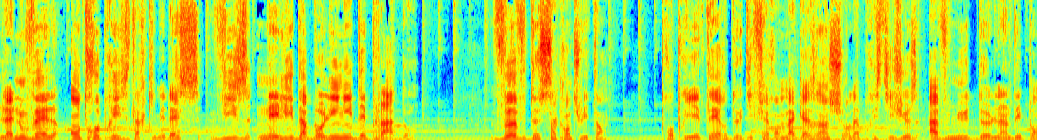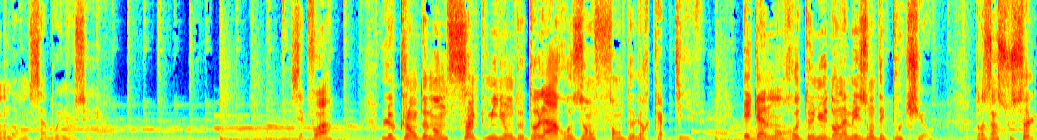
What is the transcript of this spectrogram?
La nouvelle entreprise d'Archimédès vise Nelly da Bolini de Prado, veuve de 58 ans, propriétaire de différents magasins sur la prestigieuse avenue de l'Indépendance à Buenos Aires. Cette fois, le clan demande 5 millions de dollars aux enfants de leurs captives, également retenus dans la maison des Puccio, dans un sous-sol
